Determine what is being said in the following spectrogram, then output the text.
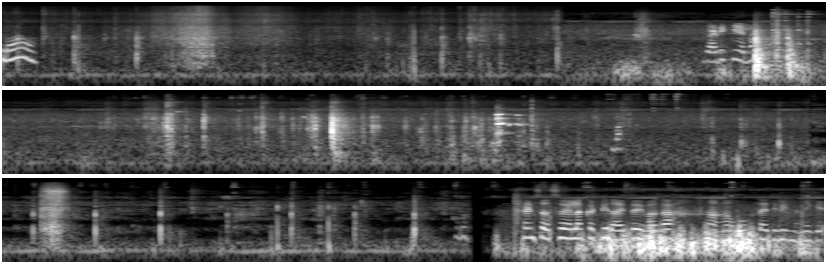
ಅಷ್ಟೊಂದಾ ಗಾಡಿ ಎಲ್ಲ ಫ್ರೆಂಡ್ಸ್ ಹಸು ಎಲ್ಲ ಕಟ್ಟಿದಾಯಿತು. ಇವಾಗ ಹೋಗ್ತಾ ಇದ್ದೀವಿ ಮನೆಗೆ.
